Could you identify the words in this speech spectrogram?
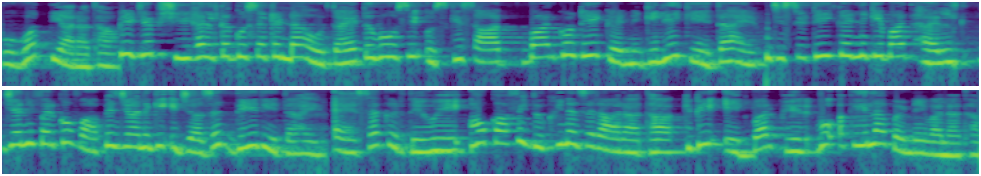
बहुत प्यारा था। फिर जब शी हल्का गुस्सा ठंडा होता है तो वो उसे उसके साथ बार को ठीक करने के लिए कहता है, जिसे ठीक करने के बाद हल्क जेनिफर को वापस जाने की इजाज़त दे देता है। ऐसा करते हुए वो काफ़ी दुखी नज़र आ रहा था, क्योंकि एक बार फिर वो अकेला पड़ने वाला था।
